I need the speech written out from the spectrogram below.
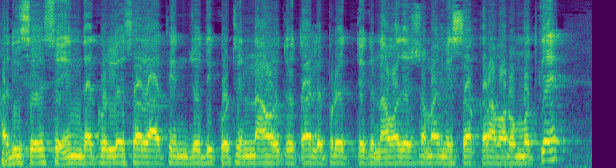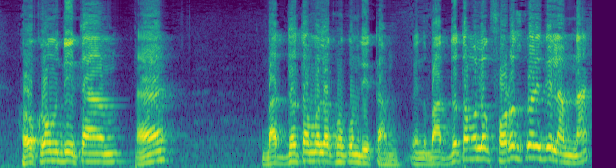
হাদিসে এসে ইন্দা করলে সালাতিন যদি কঠিন না হইতো তাহলে প্রত্যেক নামাজের সময় মিসওয়াক করা আমার উম্মতকে হুকুম দিতাম হ্যাঁ? বাধ্যতামূলক হুকুম দিতাম। কিন্তু বাধ্যতামূলক ফরজ করে দিলাম না,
